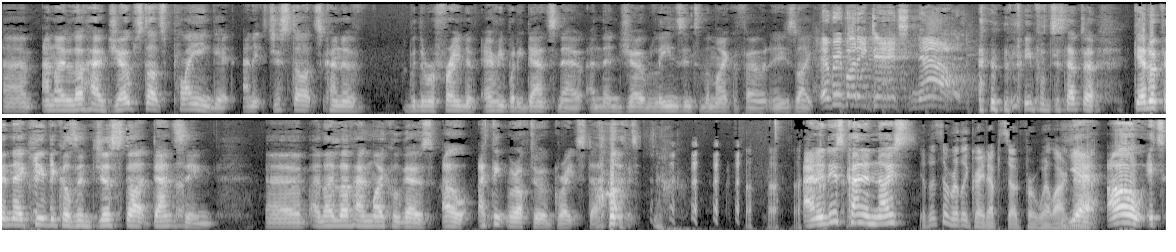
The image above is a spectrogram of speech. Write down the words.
Um, and I love how Gob starts playing it, and it just starts kind of with the refrain of Everybody Dance Now. And then Gob leans into the microphone and he's like, Everybody dance now! people just have to get up in their cubicles and just start dancing. Um, and I love how Michael goes, "Oh, I think we're off to a great start." and it is kind of nice. Yeah, this is a really great episode for Will Arnett. Yeah. Oh, it's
